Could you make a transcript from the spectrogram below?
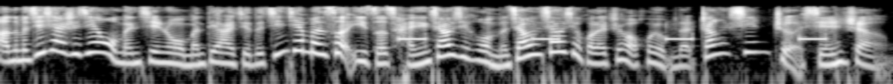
好，那么接下来时间我们进入我们第二节的金钱本色，一则财经消息和我们的交通消息回来之后，会有我们的张新哲先生。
